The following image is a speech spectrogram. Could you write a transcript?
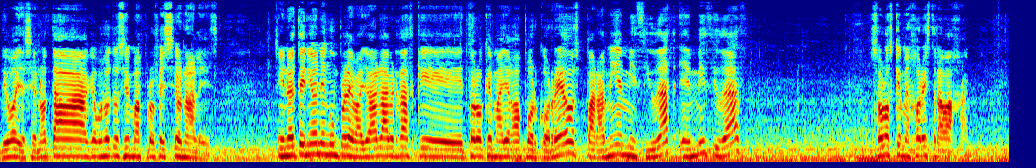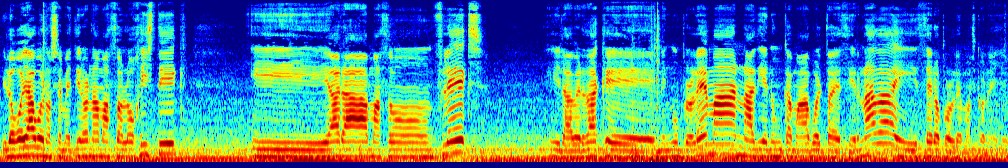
Digo, oye, se nota que vosotros sois más profesionales. Y no he tenido ningún problema. Yo la verdad que todo lo que me ha llegado por correos, para mí en mi ciudad, en mi ciudad, son los que mejores trabajan. Y luego ya, bueno, se metieron a Amazon Logistic y ahora Amazon Flex y la verdad que ningún problema, nadie nunca me ha vuelto a decir nada y cero problemas con ellos.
